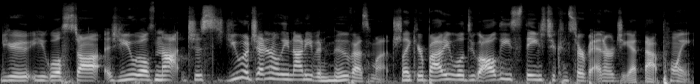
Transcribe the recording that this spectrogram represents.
You you will stop. You will not just. You will generally not even move as much. Like your body will do all these things to conserve energy at that point,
